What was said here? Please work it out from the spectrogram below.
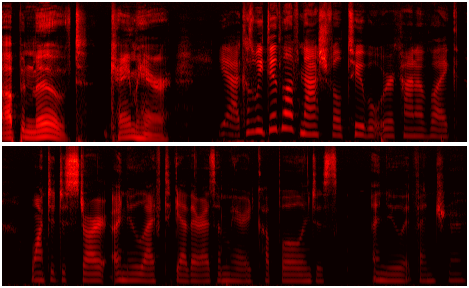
up and moved, came here. yeah, because we did love Nashville too, but we were kind of like wanted to start a new life together as a married couple and just a new adventure.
